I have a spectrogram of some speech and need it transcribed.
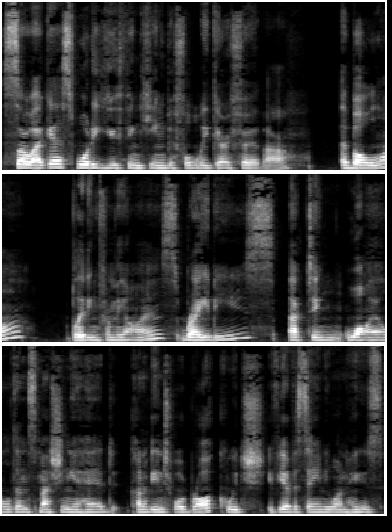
So I guess what are you thinking before we go further? Ebola? Bleeding from the eyes, rabies, acting wild and smashing your head kind of into a rock, which, if you ever see anyone who's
